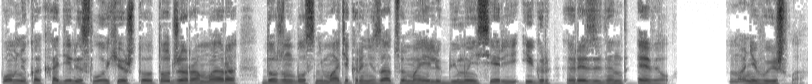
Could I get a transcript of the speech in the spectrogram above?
Помню, как ходили слухи, что тот же Ромеро должен был снимать экранизацию моей любимой серии игр Resident Evil. Но не вышло,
